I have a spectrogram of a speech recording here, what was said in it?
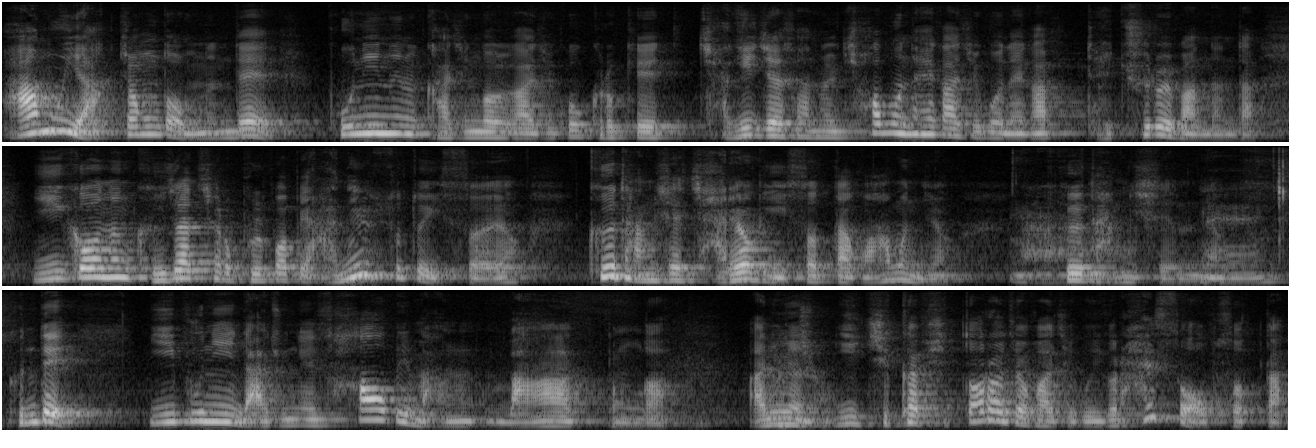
아무 약정도 없는데 본인을 가진 걸 가지고 그렇게 자기 재산을 처분해 가지고 내가 대출을 받는다. 이거는 그 자체로 불법이 아닐 수도 있어요. 그 당시에 자력이 있었다고 하면요. 아, 그 당시에는요. 네. 근데 이분이 나중에 사업이 망, 망하던가 아니면 그렇죠. 이 집값이 떨어져 가지고 이걸 할 수 없었다.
